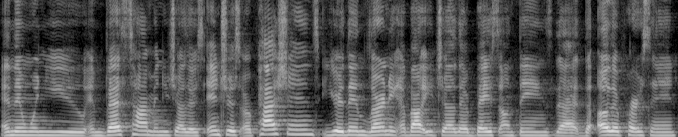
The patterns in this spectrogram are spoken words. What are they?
And then when you invest time in each other's interests or passions, you're then learning about each other based on things that the other person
